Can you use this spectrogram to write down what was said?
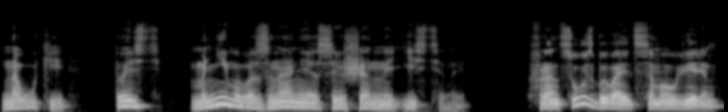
науки, то есть мнимого знания совершенной истины. Француз бывает самоуверен,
